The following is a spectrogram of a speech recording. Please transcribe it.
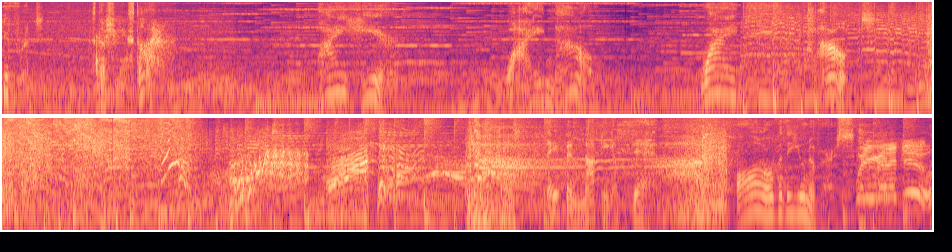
different. It's no shooting star. Why here? Why now? Why clowns? They've been knocking him dead. all over the universe. What are you gonna do?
